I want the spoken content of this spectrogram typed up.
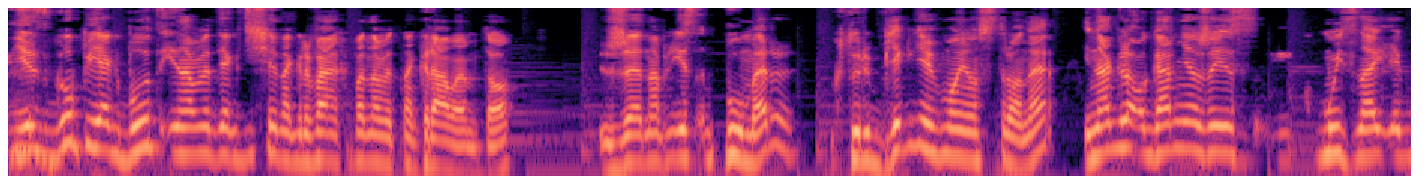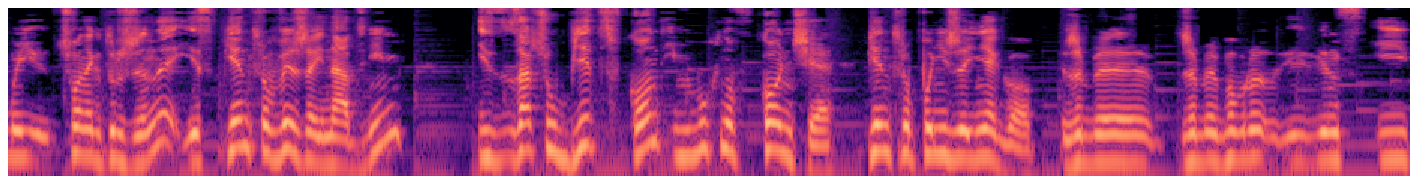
Jest głupi jak but i nawet jak dzisiaj nagrywałem, chyba nawet nagrałem to, że jest boomer, który biegnie w moją stronę i nagle ogarnia, że jest mój, jak mój członek drużyny, jest piętro wyżej nad nim i zaczął biec w kąt i wybuchnął w kącie, piętro poniżej niego, żeby, żeby po prostu, więc i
